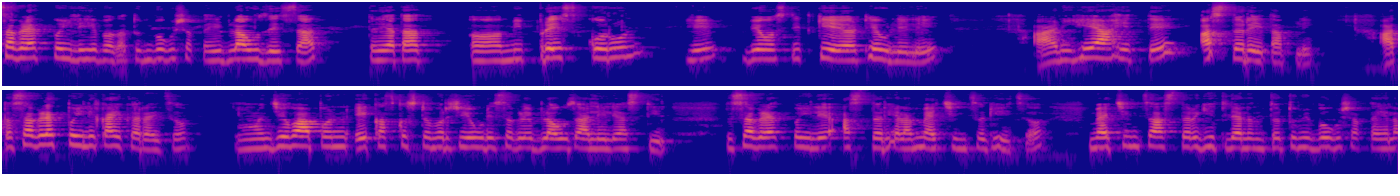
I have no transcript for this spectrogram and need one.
सगळ्यात पहिले हे बघा तुम्ही बघू शकता हे ब्लाऊज आहे सात. तर हे आता मी प्रेस करून हे व्यवस्थित के ठेवलेले. आणि हे आहेत ते अस्तर आहेत आपले. आता सगळ्यात पहिले काय करायचं? जेव्हा आपण एकाच कस्टमरचे एवढे सगळे ब्लाऊज आलेले असतील तर सगळ्यात पहिले अस्तर ह्याला मॅचिंगचं घ्यायचं. मॅचिंगचं अस्तर घेतल्यानंतर तुम्ही बघू शकता ह्याला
